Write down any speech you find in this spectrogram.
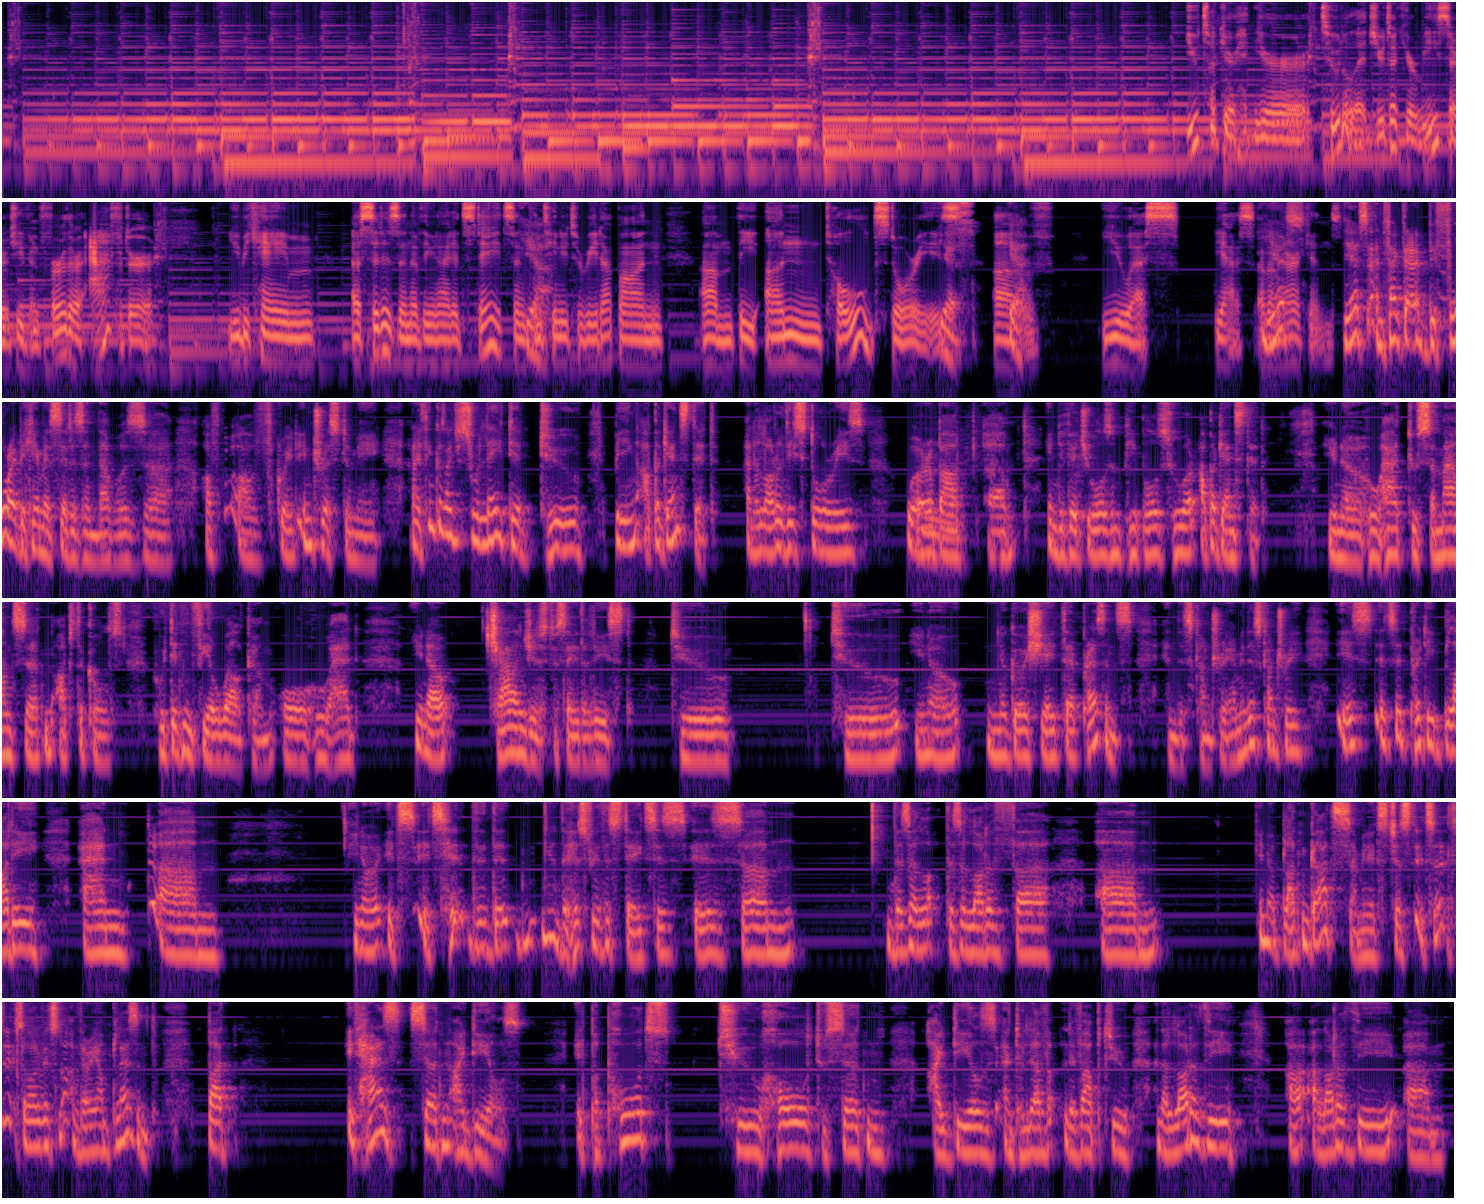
Took your your tutelage, you took your research even further after you became a citizen of the United States and yeah. continued to read up on um, the untold stories yes. of yeah. U.S. Yes, of yes. Americans. Yes, in fact, uh, before I became a citizen, that was uh, of of great interest to me, and I think because I just related to being up against it, and a lot of these stories were mm. about uh, individuals and peoples who are up against it you know, who had to surmount certain obstacles, who didn't feel welcome, or who had, you know, challenges to say the least, to, to, you know, negotiate their presence in this country. I mean, this country is it's a pretty bloody and um, you know it's it's the the, you know, the history of the states is is um, there's a lot there's a lot of uh, um, you know blood and guts. I mean, it's just it's it's a lot of it's not very unpleasant, but it has certain ideals. It purports to hold to certain ideals and to live live up to. And a lot of the uh, a lot of the um,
